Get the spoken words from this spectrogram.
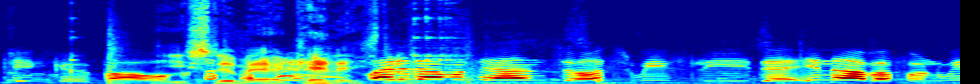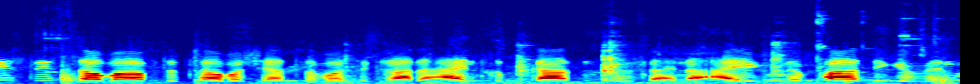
Pinkelbauch. Die Stimme erkenne ich Meine doch. Damen und Herren, George Weasley, der Inhaber von Weasleys zauberhafte Zauberscherze, wollte gerade Eintrittskarten für seine eigene Party gewinnen.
